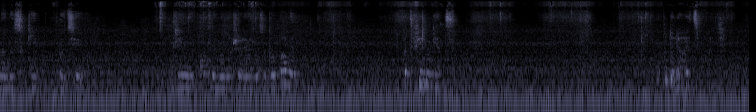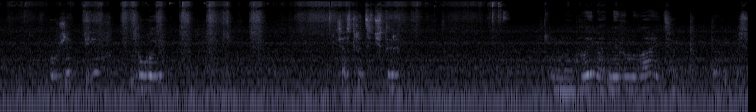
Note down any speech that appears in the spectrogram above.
на носки. Оці длинні патли мене вже реально задовбали. Под фильмец. І буду лягати спати. Бо вже пів другої. Час 34. Ну, глина не вимивається. Ось.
